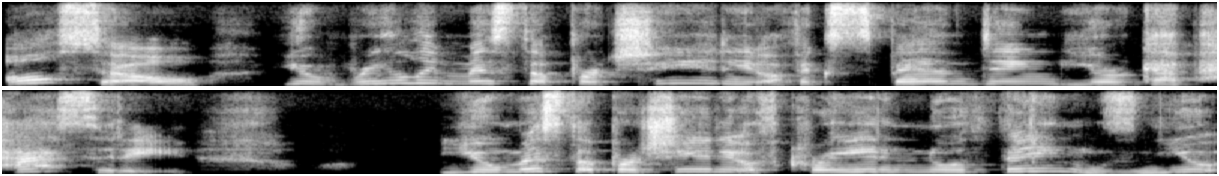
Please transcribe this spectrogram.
Also, you really miss the opportunity of expanding your capacity. You miss the opportunity of creating new things, new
